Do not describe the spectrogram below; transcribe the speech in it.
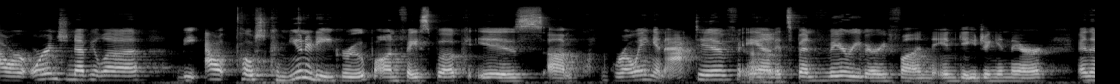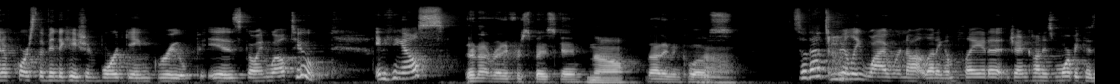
Our Orange Nebula, the Outpost community group on Facebook, is um, growing and active, and it's been very, very fun engaging in there. And then, of course, the Vindication board game group is going well too. Anything else? They're not ready for space game. No. Not even close. No. So that's really why we're not letting them play it at Gen Con is more because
